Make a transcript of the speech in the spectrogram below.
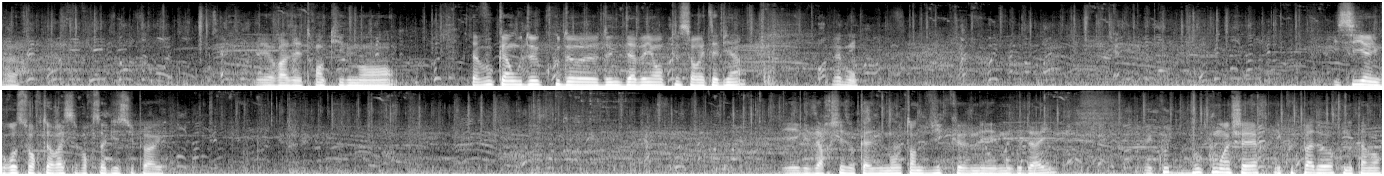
Voilà. Et raser tranquillement. J'avoue qu'un ou deux coups de, nid d'abeille en plus aurait été bien. Mais bon. Ici il y a une grosse forteresse, c'est pour ça que j'y suis pas. Et les archers ont quasiment autant de vie que mes Mogudai. Ils coûtent beaucoup moins cher, ils coûtent pas d'or notamment.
